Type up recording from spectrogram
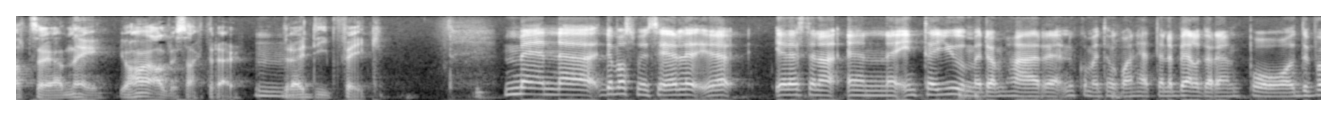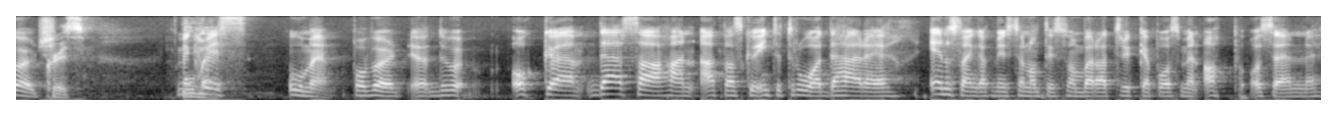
att säga nej, jag har aldrig sagt det där. Mm. Det där är deepfake. Men eh, det måste man ju säga, jag- läste en, intervju med de här, eh, nu kommer jag inte ihåg vad han hette, den belgaren på The Verge. Chris. med. Chris Ome på Verge. Och eh, där sa han att man skulle inte tro att det här är än så länge åtminstone någonting som man bara trycker på som en app och sen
